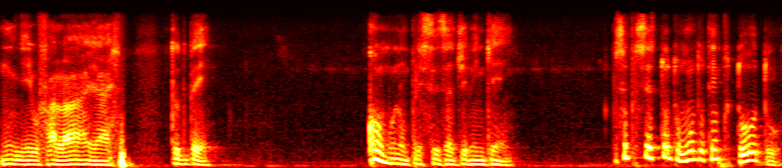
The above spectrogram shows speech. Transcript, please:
e eu falo, ai, ai, tudo bem. Como não precisa de ninguém? Você precisa de todo mundo o tempo todo.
